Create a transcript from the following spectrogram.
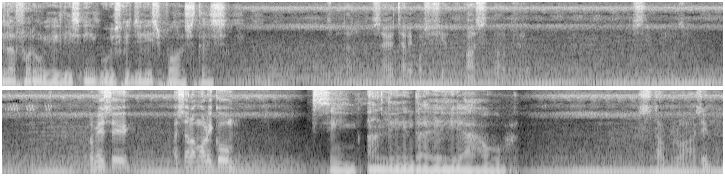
E lá foram eles em busca de respostas. Saya cari posisi. Astagfirullah. Permisi. Assalamualaikum. Sim, a lenda é real. Astagfirullahaladzim.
